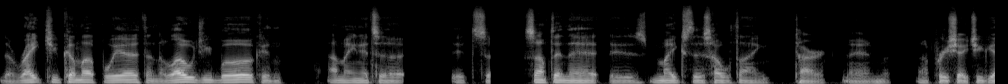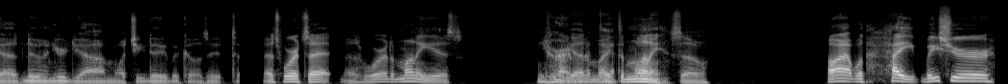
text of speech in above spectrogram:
the rates you come up with and the loads you book. And I mean, it's a, it's uh something that is, makes this whole thing turn. And I appreciate you guys doing your job and what you do because it, uh, that's where it's at. That's where the money is. You're You right got to make that. the money. So, all right. Well, hey, be sure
